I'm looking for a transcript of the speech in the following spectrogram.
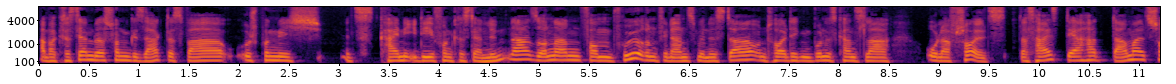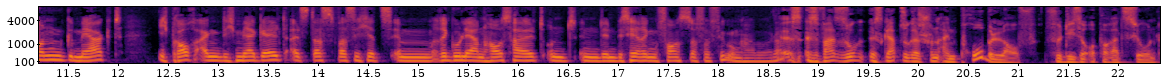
Aber Christian, du hast schon gesagt, das war ursprünglich jetzt keine Idee von Christian Lindner, sondern vom früheren Finanzminister und heutigen Bundeskanzler Olaf Scholz. Das heißt, der hat damals schon gemerkt, ich brauche eigentlich mehr Geld als das, was ich jetzt im regulären Haushalt und in den bisherigen Fonds zur Verfügung habe, oder? Es, es war so, es gab sogar schon einen Probelauf für diese Operation.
